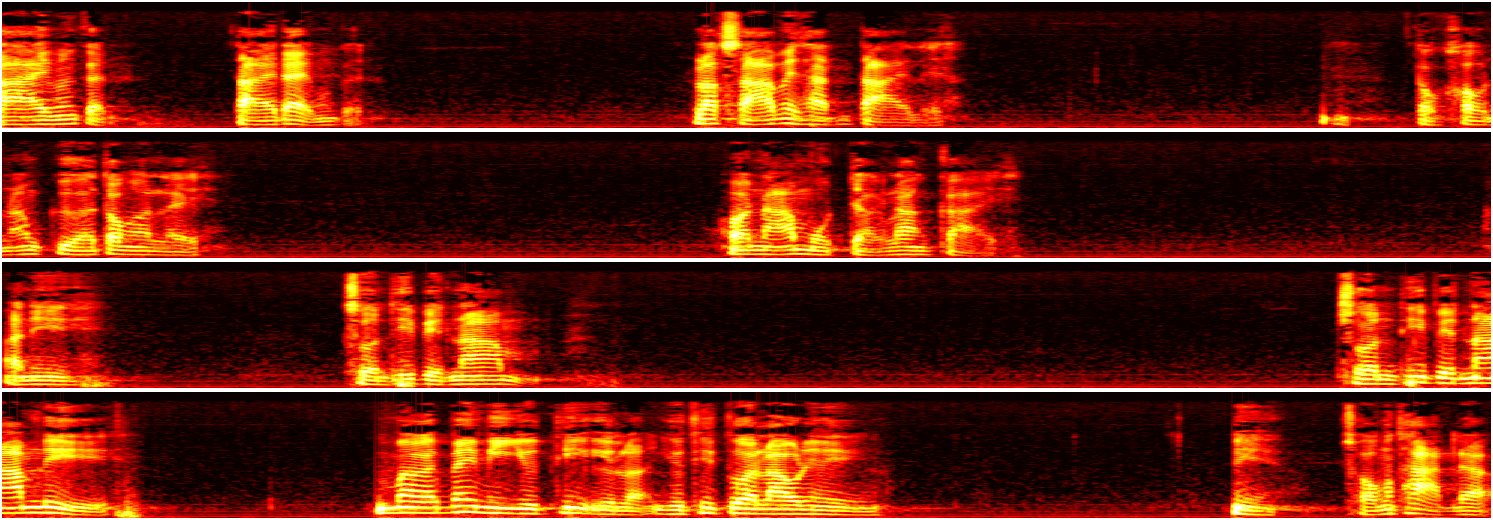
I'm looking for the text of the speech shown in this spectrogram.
ตายเหมือนกัน ตายได้เหมือนกัน รักษาไม่ทันตายเลย ต้องเข้าน้ำเกลือต้องอะไรเพราะน้ำหมดจากร่างกาย อันนี้ส่วนที่เป็นน้ำ ส่วนที่เป็นน้ำนี่ไม่ไม่มีอยู่ที่อื่นหรอกอยู่ที่ตัวเรานี่เองนี่สองถาดแล้ว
